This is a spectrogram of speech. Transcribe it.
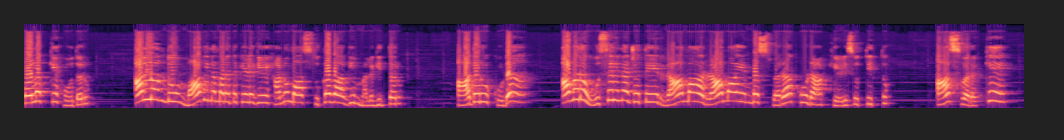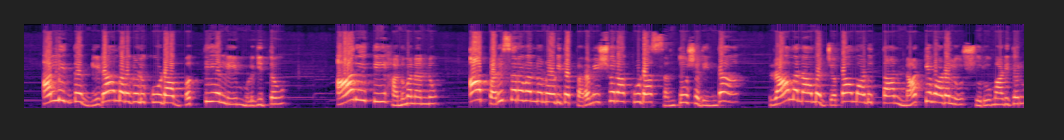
ಹೊಲಕ್ಕೆ ಹೋದರು. ಅಲ್ಲೊಂದು ಮಾವಿನ ಮರದ ಕೆಳಗೆ ಹನುಮ ಸುಖವಾಗಿ ಮಲಗಿದ್ದರು. ಆದರೂ ಕೂಡ ಅವರ ಉಸಿರಿನ ಜೊತೆ ರಾಮ ರಾಮ ಎಂಬ ಸ್ವರ ಕೂಡ ಕೇಳಿಸುತ್ತಿತ್ತು. ಆ ಸ್ವರಕ್ಕೆ ಅಲ್ಲಿದ್ದ ಗಿಡ ಮರಗಳು ಕೂಡ ಭಕ್ತಿಯಲ್ಲಿ ಮುಳುಗಿದ್ದವು. ಆ ರೀತಿ ಹನುಮನನ್ನು, ಆ ಪರಿಸರವನ್ನು ನೋಡಿದ ಪರಮೇಶ್ವರ ಕೂಡ ಸಂತೋಷದಿಂದ ರಾಮನಾಮ ಜಪ ಮಾಡುತ್ತಾ ನಾಟ್ಯವಾಡಲು ಶುರು ಮಾಡಿದರು.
